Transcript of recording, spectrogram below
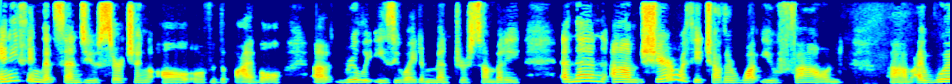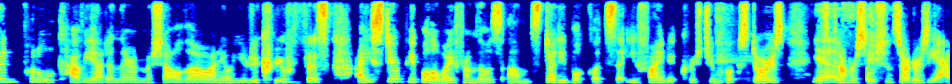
Anything that sends you searching all over the bible uh, really easy way to mentor somebody. And then um, share with each other what you found um, I would put a little caveat in there, Michelle, though. I know you'd agree with this. I steer people away from those um, study booklets that you find at Christian bookstores yes. as conversation starters. Yeah,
